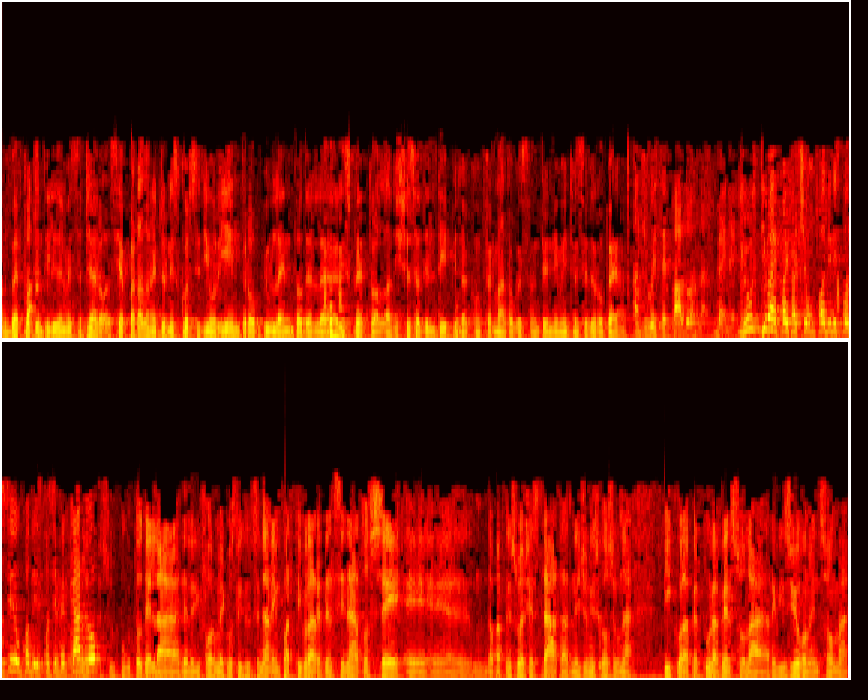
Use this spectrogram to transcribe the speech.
Alberto Gentili del Messaggero, si è parlato nei giorni scorsi di un rientro più lento del, rispetto alla discesa del debito, è confermato questo intendimento in sede europea? Anche questo è Padoan, bene. L'ultima e poi facciamo un po' di risposte, un po' di risposte per Carlo. Sul punto della, delle riforme costituzionali, in particolare del Senato, se eh, eh, da parte sua c'è stata nei giorni scorsi una piccola apertura verso la revisione insomma,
